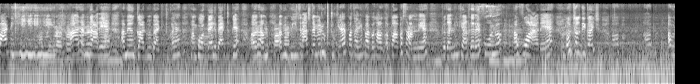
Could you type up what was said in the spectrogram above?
part ही आज हम जा रहे हैं हम में बैठ चुके हैं हम बहुत पहले बैठ चुके हैं और हम अभी बीच रास्ते में रुक चुके हैं पता नहीं पापा पापा सामने है पता नहीं क्या कर रहे हैं फ़ोन में। अब वो आ रहे हैं। और जल्दी गाइस अब अब अब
